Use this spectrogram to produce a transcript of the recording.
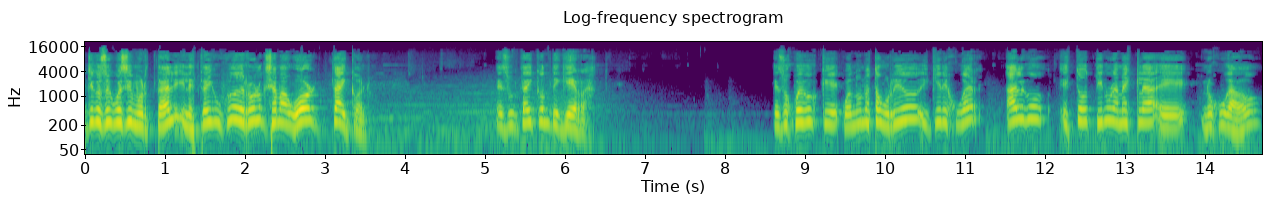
chicos, soy Wesley Mortal y les traigo un juego de rol que se llama World Tycoon. Es un Tycoon de guerra. Esos juegos que cuando uno está aburrido y quiere jugar algo, esto tiene una mezcla eh, no jugado.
